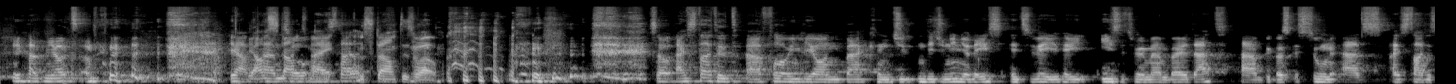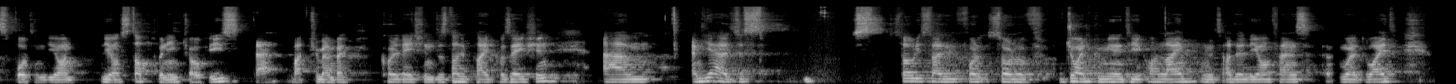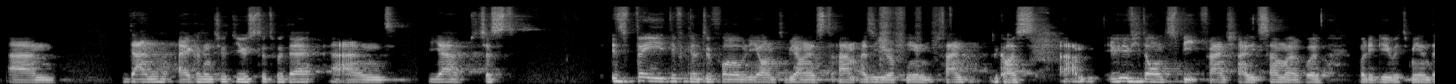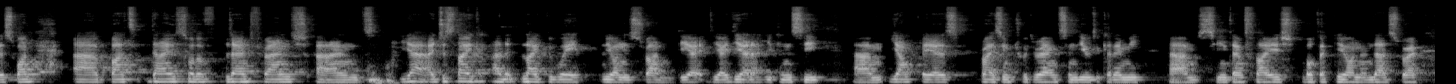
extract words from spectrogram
you help me out some. yeah, yeah, I'm um, stumped, so mate. Started... I'm stumped as well. so I started uh, following Lyon back in, Ju- in, the Juninho days. It's very, very easy to remember that um, because as soon as I started supporting Lyon, Lyon stopped winning trophies. That, but remember, correlation does not imply causation. Um, and yeah, it's just slowly started for sort of joint community online with other Lyon fans worldwide. Um, then I got introduced to Twitter and yeah, just it's very difficult to follow Lyon, to be honest, um, as a European fan, because um, if you don't speak French, I think Samuel will, will agree with me on this one. Uh, but then I sort of learned French and yeah, I just like, I like the way Lyon is run, the, the idea that you can see um, young players rising through the ranks in the youth academy, um, seeing them flourish both at Lyon, and that's where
